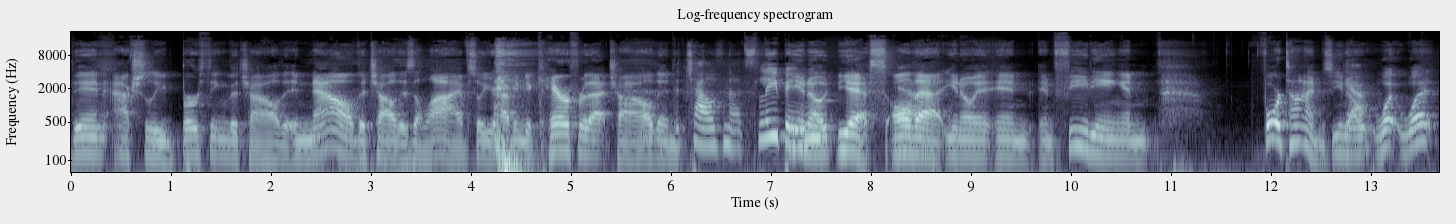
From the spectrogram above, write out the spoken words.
Then actually birthing the child, and now the child is alive, so you're having to care for that child and the child's not sleeping. you know yes all Yeah. that you know and and feeding and four times you know Yeah. what what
